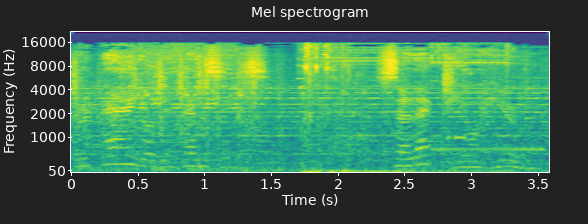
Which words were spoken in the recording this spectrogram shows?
Prepare your defenses. Select your hero.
